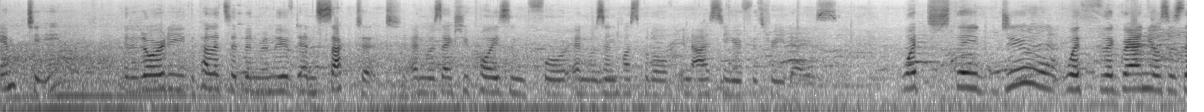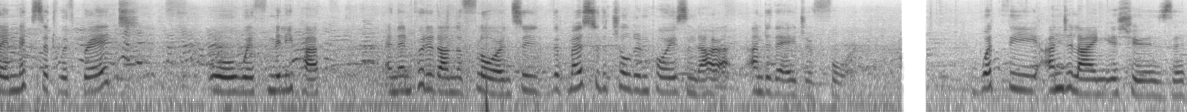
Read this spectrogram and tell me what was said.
empty. It had already, the pellets had been removed and sucked it and was actually poisoned for, and was in hospital in ICU for three days. What they do with the granules is they mix it with bread or with mieliepap and then put it on the floor. And so the, most of the children poisoned are under the age of four. What the underlying issue is that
